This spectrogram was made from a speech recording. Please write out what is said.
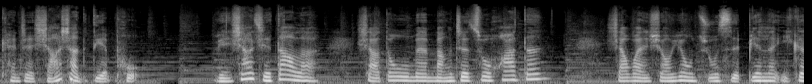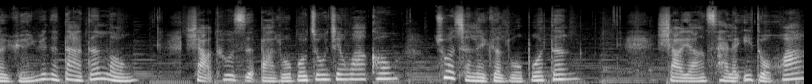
看着小小的店铺。元宵节到了，小动物们忙着做花灯。小浣熊用竹子编了一个圆圆的大灯笼，小兔子把萝卜中间挖空，做成了一个萝卜灯。小羊采了一朵花。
